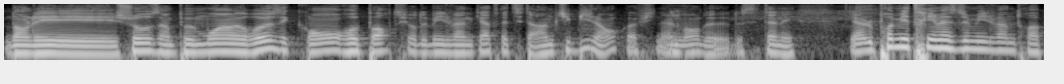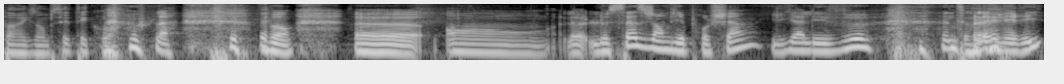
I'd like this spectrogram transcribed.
dans les choses un peu moins heureuses et qu'on reporte sur 2024, etc. Un petit bilan, quoi, finalement, de, de cette année. Le premier trimestre 2023, par exemple, c'était quoi? Bon, euh, en- le, le 16 janvier prochain, il y a les vœux de la mairie.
